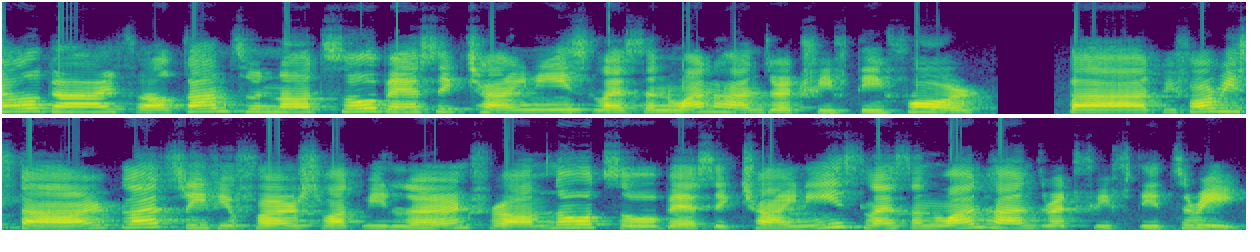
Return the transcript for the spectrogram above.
Hello guys, welcome to Not So Basic Chinese lesson 154. But before we start, let's review first what we learned from Not So Basic Chinese lesson 153.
